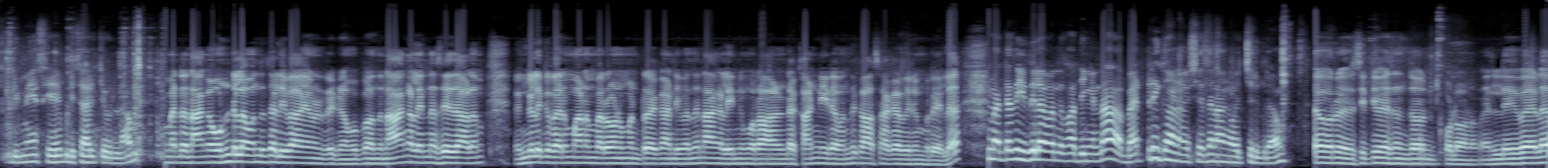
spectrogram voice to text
இப்படி மேசையை இப்படி சரிச்சு விடலாம். மற்ற நாங்கள் ஒன்றில் வந்து தெளிவாக இருக்கிறோம். இப்போ வந்து நாங்கள் என்ன செய்தாலும் எங்களுக்கு வருமானம் வரணுமன்றக்காண்டி வந்து நாங்கள் இன்னும் ஒரு ஆளுடைய கண்ணீரை வந்து காசாக்க விரும்புறையில் மற்றது இதில் வந்து பார்த்தீங்கன்னா பேட்டரிக்கான விஷயத்தை நாங்கள் வச்சிருக்கிறோம். ஒரு சுச்சுவேஷன் போடணும். வேலை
